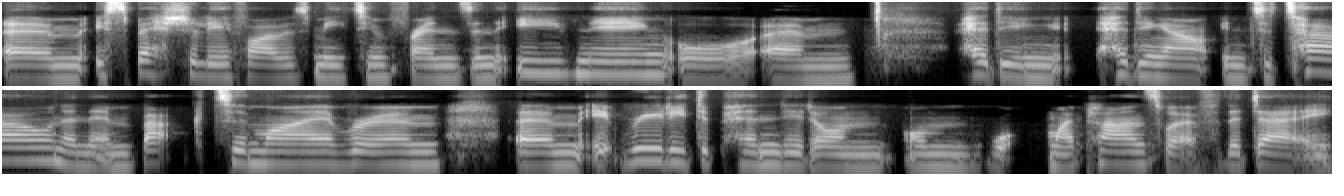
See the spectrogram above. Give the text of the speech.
um, especially if I was meeting friends in the evening or um, heading heading out into town and then back to my room. Um, it really depended on on what my plans were for the day,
